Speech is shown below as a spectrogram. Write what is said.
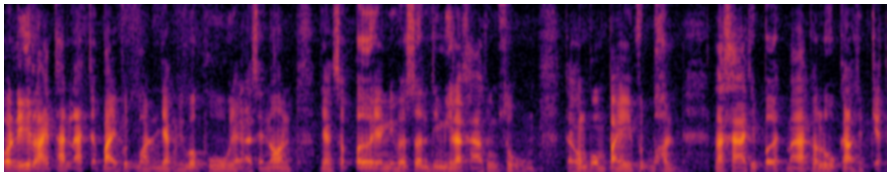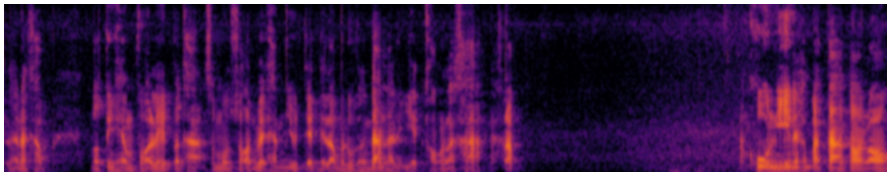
วันนี้หลายท่านอาจจะไปฟุตบอลอย่างลิเวอร์พูลอย่างอาร์เซนอลอย่างสเปอร์อย่างนิวคาสเซิลที่มีราคาสูงๆ แต่ของผมไปฟุตบอลราคาที่เปิดมาก็ลูก 97 แล้วนะครับ Nottingham Forest ปะทะสโมสร West Ham United เดี๋ยวเรามาดูทางด้านรายละเอียดของราคานะครับ คู่นี้นะครับอัตราต่อรอง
